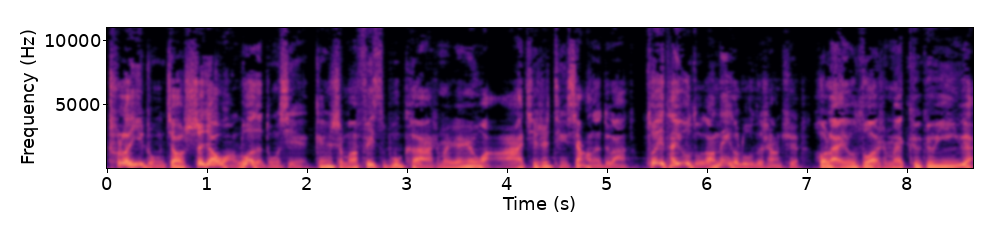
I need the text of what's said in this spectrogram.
出了一种叫社交网络的东西，跟什么 Facebook 啊、什么人人网啊，其实挺像的，对吧？所以他又走到那个路子上去，后来又做什么 QQ 音乐。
